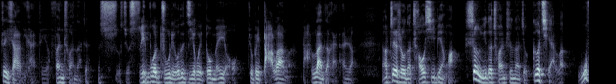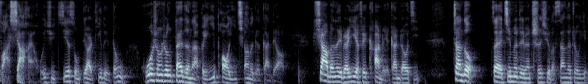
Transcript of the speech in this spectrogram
这下你看这些帆船呢，这就随波逐流的机会都没有，就被打烂了，打烂在海滩上。然后这时候呢，潮汐变化，剩余的船只呢就搁浅了，无法下海回去接送第二梯队登陆，活生生待在那，被一炮一枪的给干掉了。厦门那边叶飞看着也干着急，战斗在金门这边持续了三个昼夜，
